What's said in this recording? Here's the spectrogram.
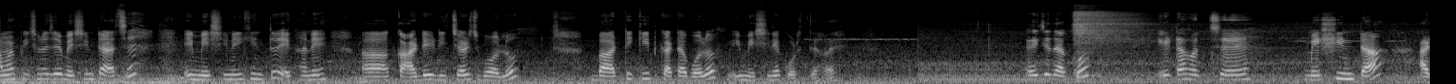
আমার পিছনে যে মেশিনটা আছে, এই মেশিনেই কিন্তু এখানে কার্ডে রিচার্জ বলো বা টিকিট কাটা বলো, এই মেশিনে করতে হয়। এই যে দেখো, এটা হচ্ছে মেশিনটা, আর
